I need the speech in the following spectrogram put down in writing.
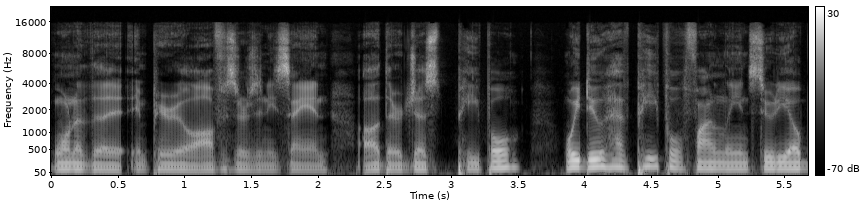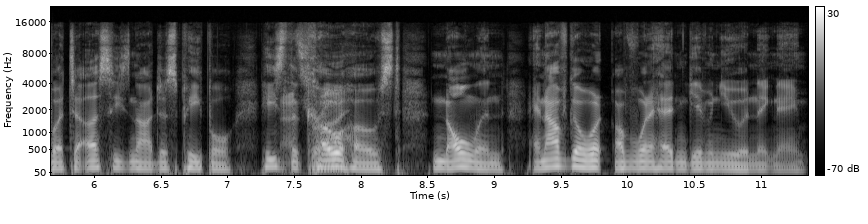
one of the Imperial officers, and he's saying, "Oh, they're just people." We do have people finally in studio, but to us, he's not just people. He's That's the co-host, Nolan, and I've go I've went ahead and given you a nickname.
